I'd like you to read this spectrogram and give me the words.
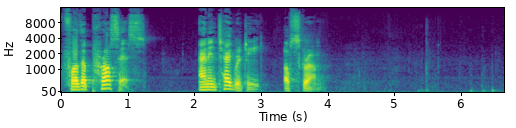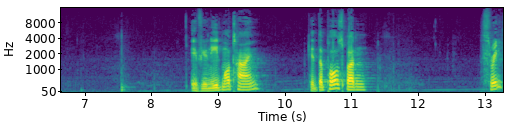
for the process and integrity of Scrum? If you need more time, hit the pause button. Three,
